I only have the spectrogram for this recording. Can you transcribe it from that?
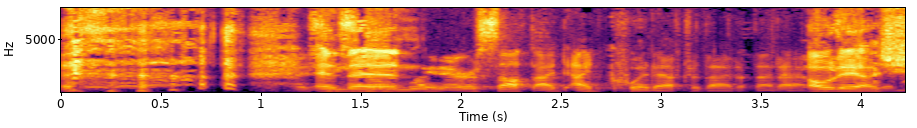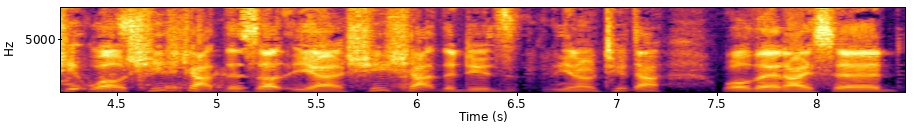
and, and then- playing airsoft. I'd, I'd quit after that if that happened. Oh yeah, she well she shot this. Uh, yeah, she shot the dude's you know tooth out. Well, then I said,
